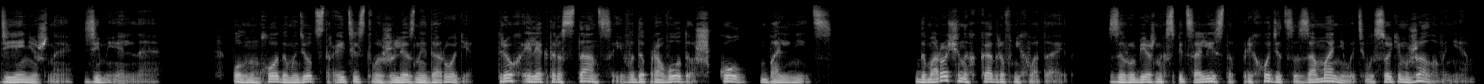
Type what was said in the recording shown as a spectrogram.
денежная, земельная. Полным ходом идет строительство железной дороги, трех электростанций, водопровода, школ, больниц. Доморощенных кадров не хватает. Зарубежных специалистов приходится заманивать высоким жалованием.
